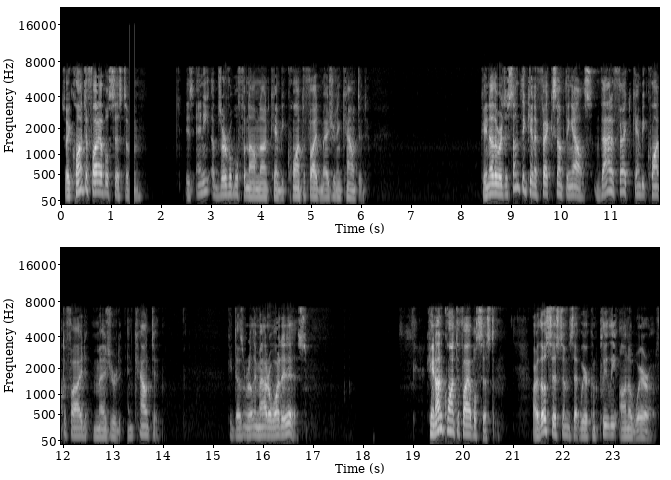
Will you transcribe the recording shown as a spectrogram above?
So a quantifiable system is any observable phenomenon can be quantified, measured, and counted. Okay, in other words, if something can affect something else, that effect can be quantified, measured, and counted. It doesn't really matter what it is. Okay, an unquantifiable system are those systems that we are completely unaware of.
